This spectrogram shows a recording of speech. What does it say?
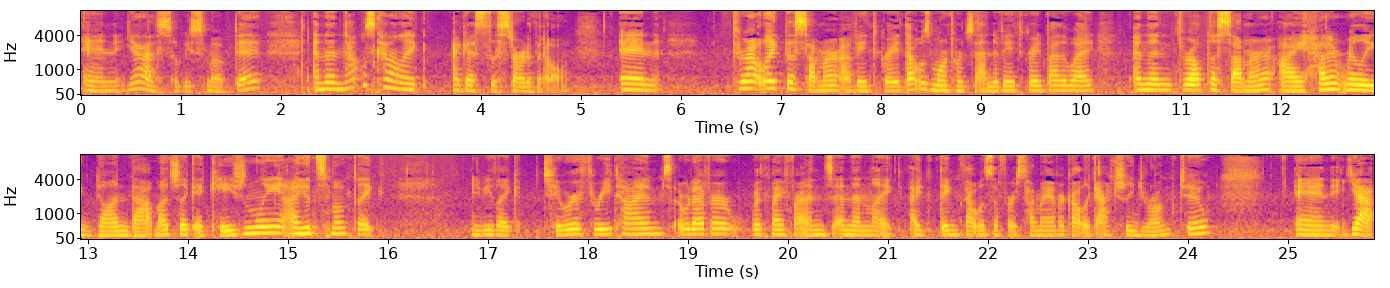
And yeah, so we smoked it. And then that was kind of like, I guess, the start of it all. And throughout like the summer of eighth grade, that was more towards the end of eighth grade, by the way. And then throughout the summer, I hadn't really done that much. Like occasionally, I had smoked like maybe like two or three times or whatever with my friends. And then like I think that was the first time I ever got like actually drunk too. And yeah.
